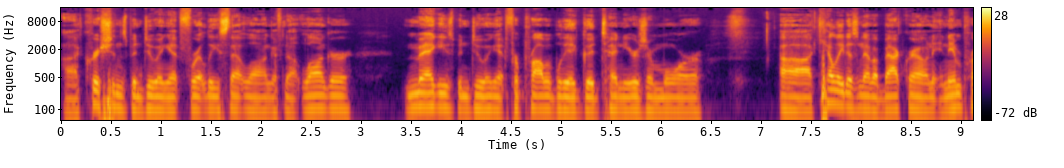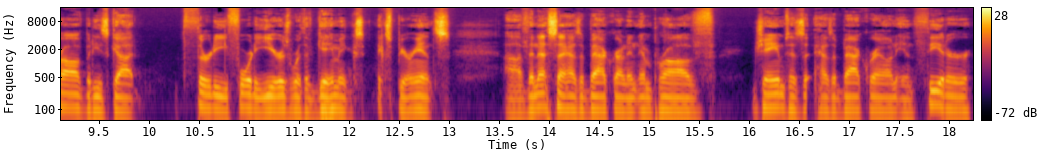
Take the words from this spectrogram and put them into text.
Uh, Christian's been doing it for at least that long, if not longer. Maggie's been doing it for probably a good 10 years or more. Uh, Kelly doesn't have a background in improv, but he's got 30, 40 years worth of gaming ex- experience. Uh, Vanessa has a background in improv. James has has a background in theater.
